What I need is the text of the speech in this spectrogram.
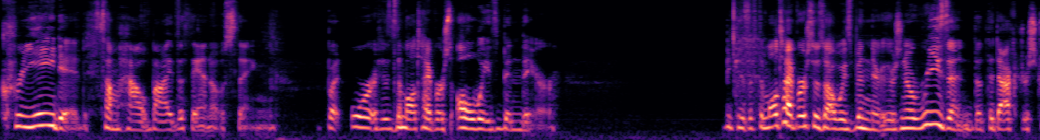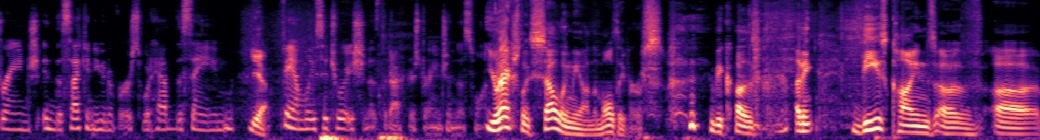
created somehow by the Thanos thing but or has the multiverse always been there because if the multiverse has always been there there's no reason that the Doctor Strange in the second universe would have the same Yeah. family situation as the Doctor Strange in this one You're actually selling me on the multiverse because I think these kinds of uh,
